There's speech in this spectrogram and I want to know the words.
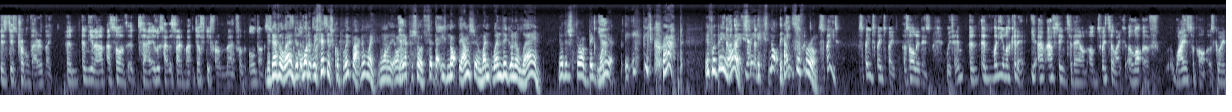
there's there's trouble there, isn't they? And and you know, I saw that uh, it looks like they signed Matt Dufty from uh, from the Bulldogs. They never learned. The What did we said this a couple of weeks back, didn't we? In one of the, one of the episodes, said that he's not the answer. And when when they're going to learn? You know, they just throw a big money Yeah. at. It, it- it's crap. If we're being And- and- honest, yeah, and- it's not the answer for them. Speed, speed, speed, speed. That's all it is with him. And and when you look at it, I've seen today on, on Twitter like a lot of Wire supporters going,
